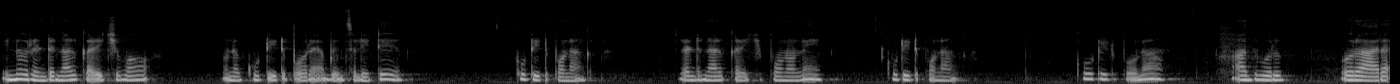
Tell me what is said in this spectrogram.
இன்னும் ரெண்டு நாள் கழிச்சுவான் உன்னை கூட்டிகிட்டு போகிறேன் அப்படின்னு சொல்லிட்டு கூட்டிகிட்டு போனாங்க. ரெண்டு நாள் கழித்து போனோடனே கூட்டிகிட்டு போனாங்க. கூட்டிகிட்டு போனால் அது ஒரு ஒரு அறை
